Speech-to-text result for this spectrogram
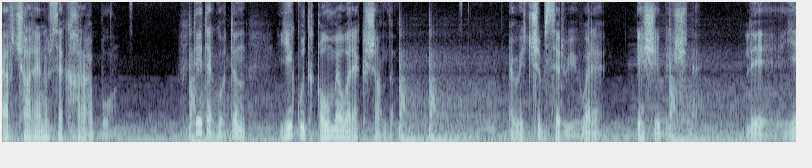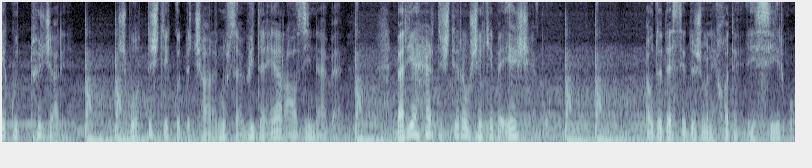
ev çarenûsek xirab bû. Tê te gotin yê ku diqewime were kişandin. Ew ê çi bi ser wî were êşê bikişîne. Lê yê ku tu carî ji bo tiştê ku di çarenûsa wî de ye razî nebe. Beriya her tiştî rewşeke bi êş hebû. Ew di destê dijminê xwe de êsîr bû.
